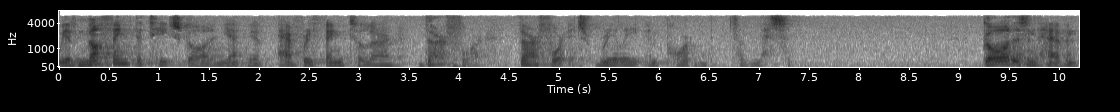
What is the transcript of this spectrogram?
We have nothing to teach God, and yet we have everything to learn. Therefore, therefore, it's really important to listen. God is in heaven,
